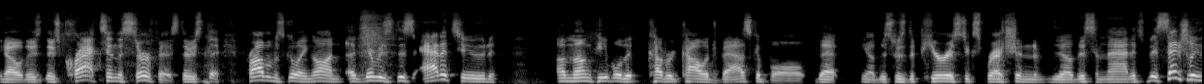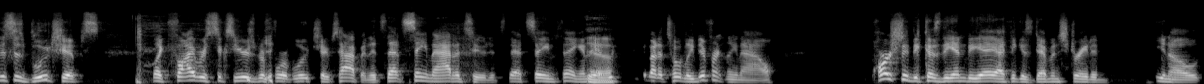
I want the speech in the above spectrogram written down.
you know, there's there's cracks in the surface, there's the problems going on. Uh, there was this attitude among people that covered college basketball that you know this was the purest expression of you know this and that. It's essentially this is blue chips like five or six years before blue chips happened. It's that same attitude. It's that same thing. And, yeah. and we think about it totally differently now partially because the NBA, I think, has demonstrated, you know,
